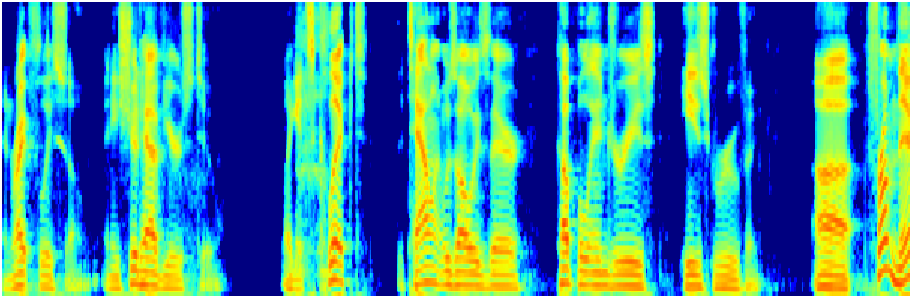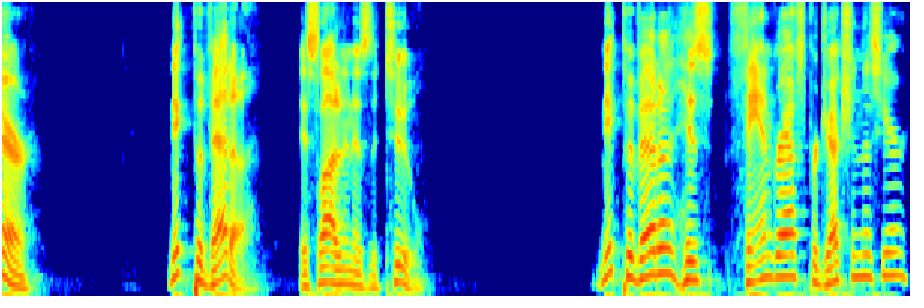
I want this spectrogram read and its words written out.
and rightfully so. And he should have yours too. Like, it's clicked. The talent was always there. Couple injuries. He's grooving. Uh, from there, Nick Pivetta is slotted in as the two. Nick Pivetta, his Fangraphs projection this year,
